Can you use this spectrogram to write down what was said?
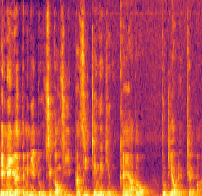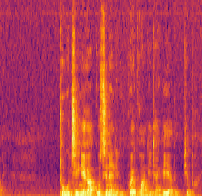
လေးနှစ်ရွယ်တမင်းတူစစ်ကောင်စီဖန်ဆီးထိန်းသိမ်းခြင်းကိုခံရသောသူတစ်ယောက်လည်းဖြစ်ပါတယ်ထိုအချိန်တည်းကကိုစစ်နိုင်နဲ့လူခွဲခွာနေထိုင်ခဲ့ရသူဖြစ်ပါတယ်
